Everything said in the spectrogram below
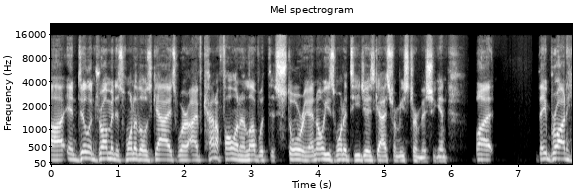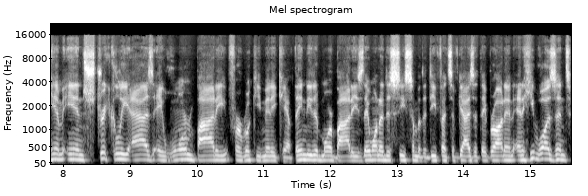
uh, and Dylan Drummond is one of those guys where I've kind of fallen in love with this story. I know he's one of TJ's guys from Eastern Michigan, but they brought him in strictly as a warm body for rookie minicamp. They needed more bodies. They wanted to see some of the defensive guys that they brought in, and he wasn't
